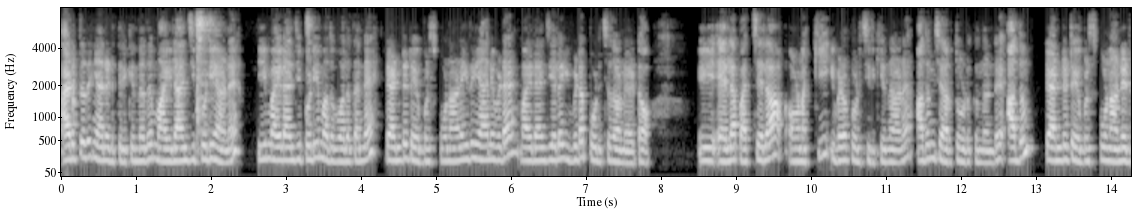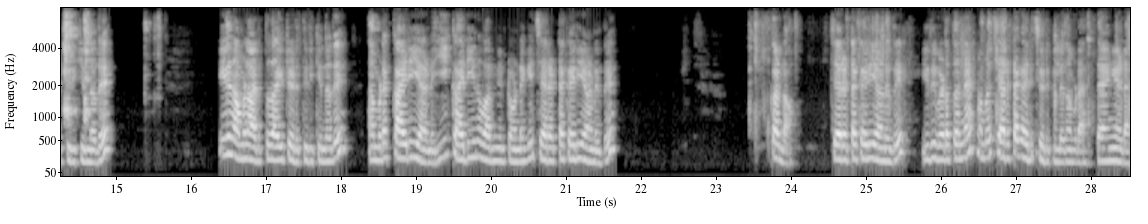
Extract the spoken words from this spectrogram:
അടുത്തത് ഞാൻ എടുത്തിരിക്കുന്നത് മൈലാഞ്ചിപ്പൊടിയാണ് ഈ മൈലാഞ്ചിപ്പൊടിയും അതുപോലെ തന്നെ രണ്ട് ടേബിൾ സ്പൂൺ ആണ്. ഇത് ഞാനിവിടെ മൈലാഞ്ചി ഇല ഇവിടെ പൊടിച്ചതാണ് കേട്ടോ. ഈ ഇല പച്ചില ഉണക്കി ഇവിടെ പൊടിച്ചിരിക്കുന്നതാണ്. അതും ചേർത്ത് കൊടുക്കുന്നുണ്ട്. അതും രണ്ട് ടേബിൾ സ്പൂൺ ആണ് എടുത്തിരിക്കുന്നത്. ഇനി നമ്മൾ അടുത്തതായിട്ട് എടുത്തിരിക്കുന്നത് നമ്മുടെ കരിയാണ്. ഈ കരി എന്ന് പറഞ്ഞിട്ടുണ്ടെങ്കിൽ ചിരട്ടക്കരിയാണിത് കണ്ടോ? ചിരട്ടക്കരിയാണിത്. ഇത് ഇവിടെ തന്നെ നമ്മൾ ചിരട്ട കരിച്ചെടുക്കില്ലേ നമ്മുടെ തേങ്ങയുടെ?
